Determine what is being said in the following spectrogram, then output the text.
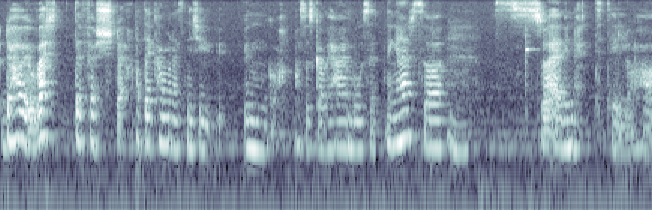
Det har jo vært det første, at det kan man nesten ikke unngå. Altså skal vi ha en bosetning her, så, så er vi nødt til å ha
